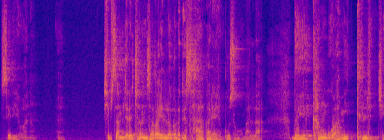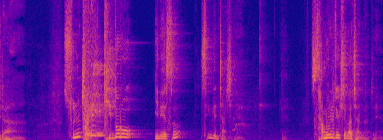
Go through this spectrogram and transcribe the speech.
세례 요한은 13절에 천사가 일러 그러되 사가랴여 무서워 말라. 너의 강구함이 들린지라. 순전히 기도로 인해서 생긴 자식이에요. 사무엘도 역시 마찬가지예요.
